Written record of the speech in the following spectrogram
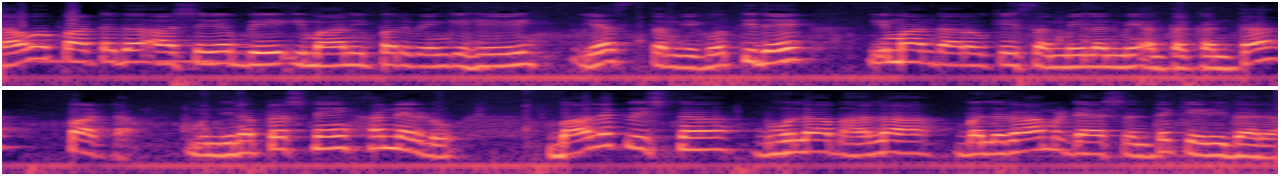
ಯಾವ ಪಾಠದ ಆಶಯ ಬೇ ಇಮಾನಿ ಪರ್ ವ್ಯಂಗ್ ಹೇ? ಎಸ್, ತಮಗೆ ಗೊತ್ತಿದೆ. ಇಮಾನ್ದಾರೋಕೆ ಸಮ್ಮೇಳನ ಮೇ ಅಂತಕ್ಕಂಥ ಪಾಠ. ಮುಂದಿನ ಪ್ರಶ್ನೆ ಹನ್ನೆರಡು. ಬಾಲಕೃಷ್ಣ ಭೋಲಾ ಭಾಲಾ ಬಲರಾಮ್ ಡ್ಯಾಶ್ ಅಂತ ಕೇಳಿದ್ದಾರೆ.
